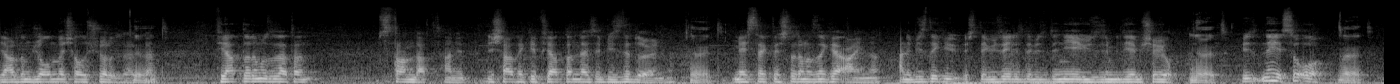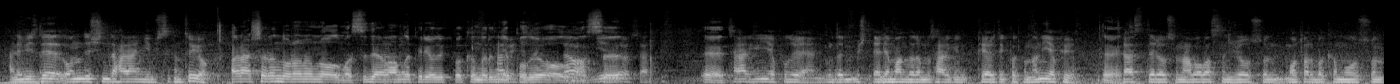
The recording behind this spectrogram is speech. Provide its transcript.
yardımcı olmaya çalışıyoruz zaten. Evet. Fiyatlarımız da zaten standart. Hani dışarıdaki fiyatlar neyse bizde de öyle. evet, Meslektaşlarımızdaki aynı. Hani bizdeki işte 150'de bizde niye 120 diye bir şey yok. evet, Biz neyse o. evet. Hani bizde onun dışında herhangi bir sıkıntı yok. Araçların donanımlı olması, devamlı periyodik bakımların Tabii ki. yapılıyor Devam, olması. 24 saat. Evet, Her gün yapılıyor yani. Burada işte elemanlarımız her gün periyodik bakımlarını yapıyor. evet. Lastikleri olsun, hava basıncı olsun, motor bakımı olsun.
